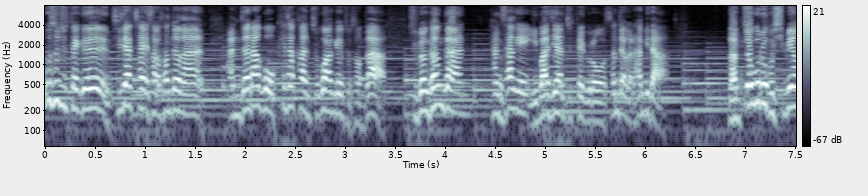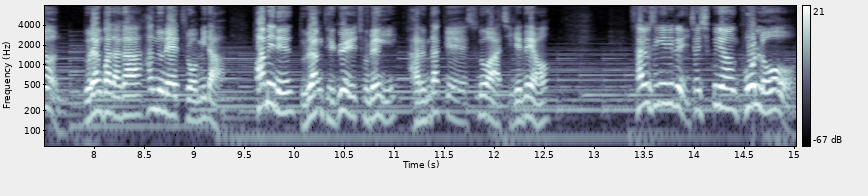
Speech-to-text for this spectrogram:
우수주택은 지자체에서 선정한 안전하고 쾌적한 주거환경 조성과 주변 경관 향상에 이바지한 주택으로 선정을 합니다. 남쪽으로 보시면 노량바다가 한눈에 들어옵니다. 밤에는 노량대교의 조명이 아름답게 수놓아지겠네요. 사용 승인일은 2019년 9월로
